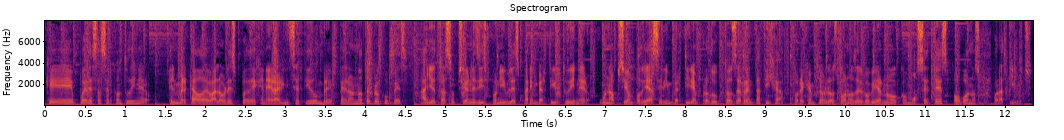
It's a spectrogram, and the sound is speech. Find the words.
¿Qué puedes hacer con tu dinero? El mercado de valores puede generar incertidumbre, pero no te preocupes. Hay otras opciones disponibles para invertir tu dinero. Una opción podría ser invertir en productos de renta fija, por ejemplo, los bonos del gobierno como CETES o bonos corporativos.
